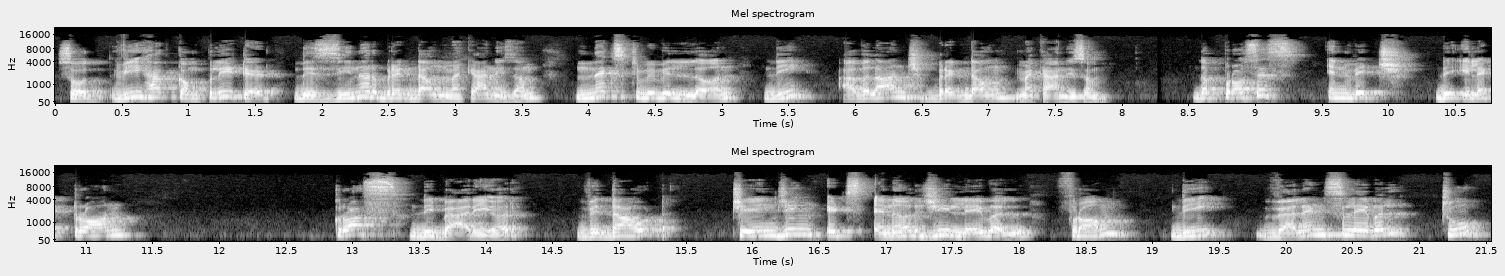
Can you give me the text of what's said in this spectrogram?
So we have completed the Zener breakdown mechanism. Next we will learn the avalanche breakdown mechanism. The process in which the electron cross the barrier without changing its energy level from the valence level to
